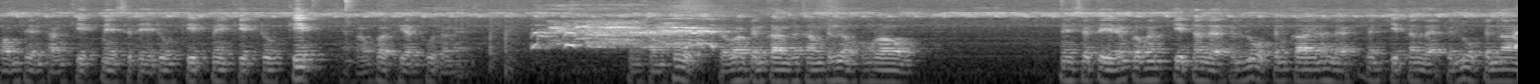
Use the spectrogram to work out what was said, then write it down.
ความเพียรทางจิตมีสติดูจิตมีจิตดูจิตหลวงพ่อเทียนพูดอะไรเป็นคำพูด แต่ว่าเป็นการกระทำเป็นเรื่องของเรามีสติแล้วก็มันจิตนั่นแหละเป็นรูปเป็นกายนั่นแหละ เป็นจิตนั่นแหละ เป็นรูปเป็นนาม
